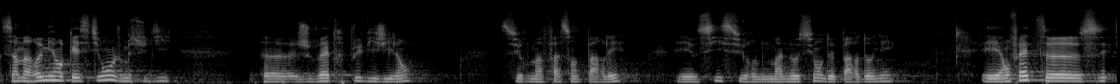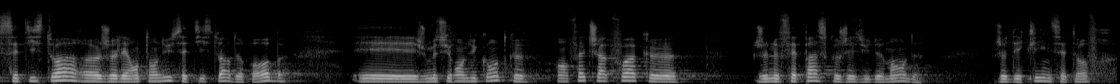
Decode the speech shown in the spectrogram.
ça m'a remis en question. Je me suis dit, euh, je vais être plus vigilant sur ma façon de parler et aussi sur ma notion de pardonner. Et en fait, euh, cette histoire, je l'ai entendue, cette histoire de robe, et je me suis rendu compte que, en fait, chaque fois que je ne fais pas ce que Jésus demande, je décline cette offre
